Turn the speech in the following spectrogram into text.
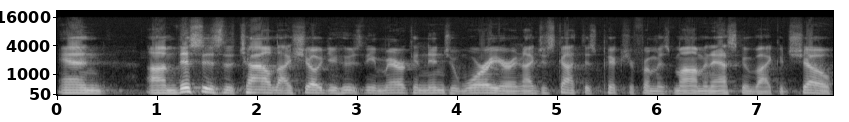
And um, this is the child I showed you who's the American Ninja Warrior, and I just got this picture from his mom and asked him if I could show.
